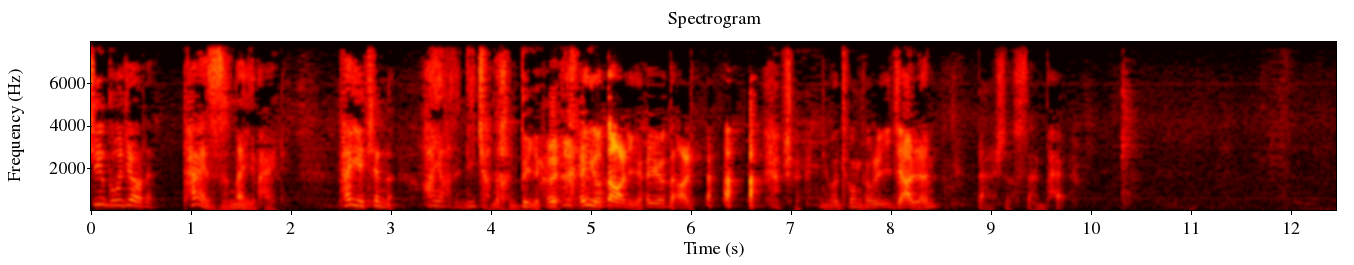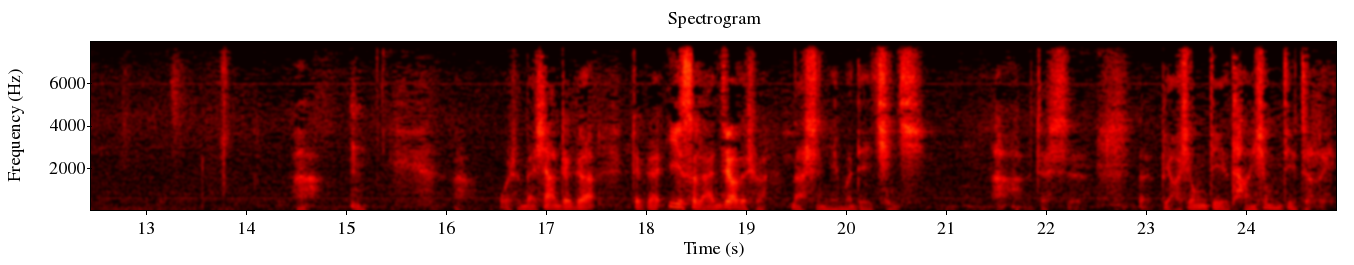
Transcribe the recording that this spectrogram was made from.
基督教的太子那一派的。他一听呢，哎呀，你讲的很对，很 很有道理，很有道理。是你们通通是一家人，但是三派。我说那像这个这个伊斯兰教的时候，那是你们的亲戚，啊，这是表兄弟、堂兄弟之类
